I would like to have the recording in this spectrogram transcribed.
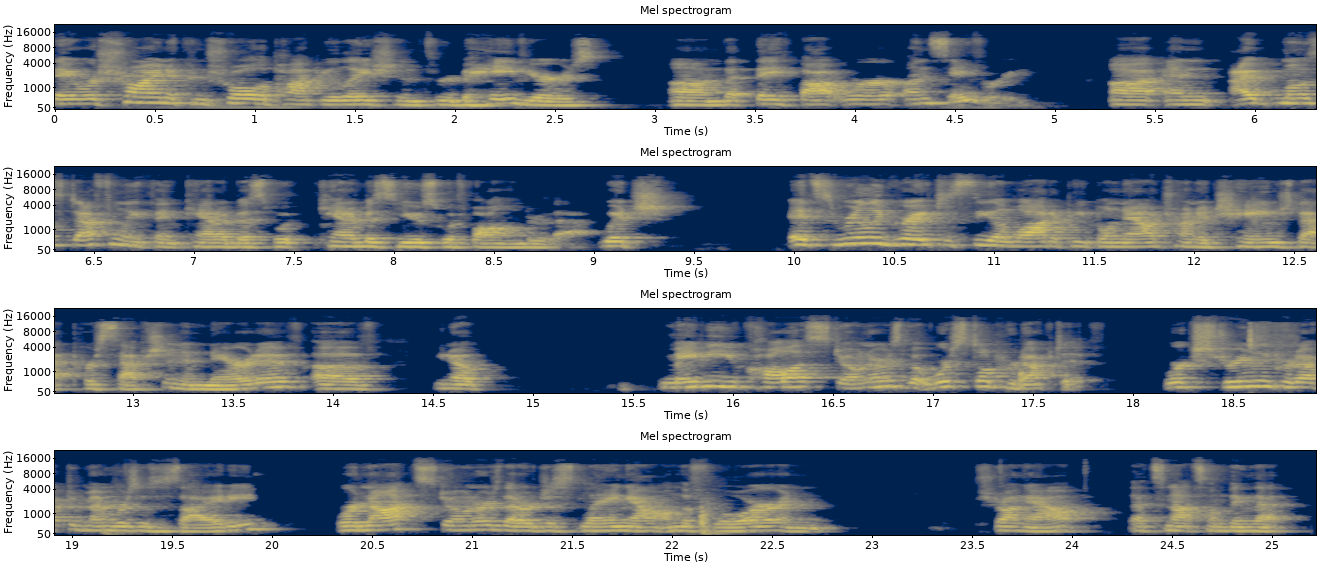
they were trying to control the population through behaviors um, that they thought were unsavory. Uh, and I most definitely think cannabis would, cannabis use would fall under that, which it's really great to see a lot of people now trying to change that perception and narrative of, you know, maybe you call us stoners, but we're still productive. We're extremely productive members of society. We're not stoners that are just laying out on the floor and strung out. That's not something that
